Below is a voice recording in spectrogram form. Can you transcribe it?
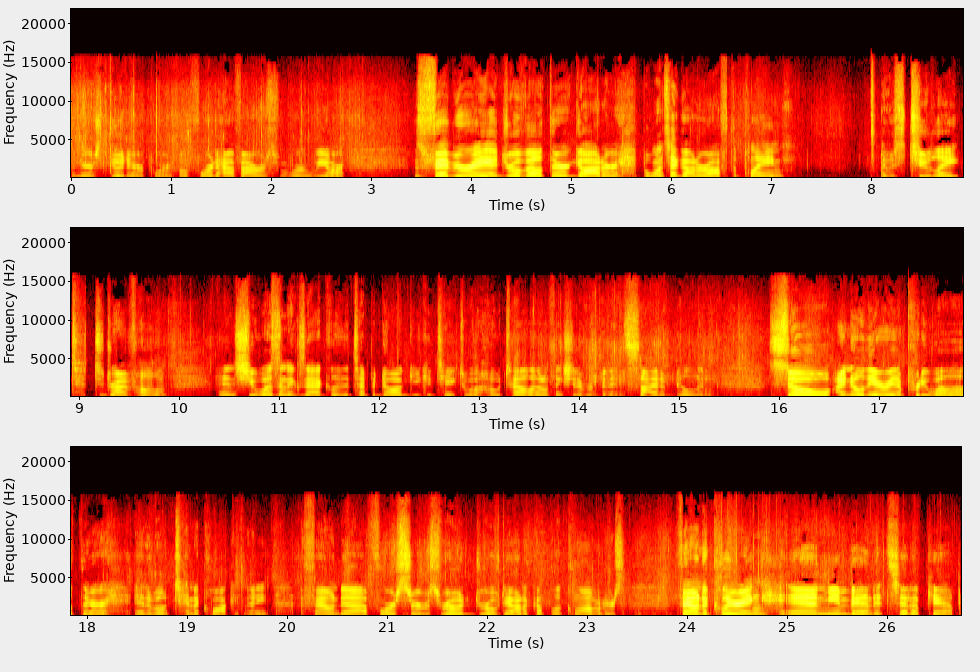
the nearest good airport, about four and a half hours from where we are. It was February. I drove out there, got her. But once I got her off the plane, it was too late to drive home and she wasn't exactly the type of dog you could take to a hotel. I don't think she'd ever been inside a building. So I know the area pretty well out there, and about 10 o'clock at night, I found a Forest Service Road, drove down a couple of kilometers, found a clearing, and me and Bandit set up camp.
